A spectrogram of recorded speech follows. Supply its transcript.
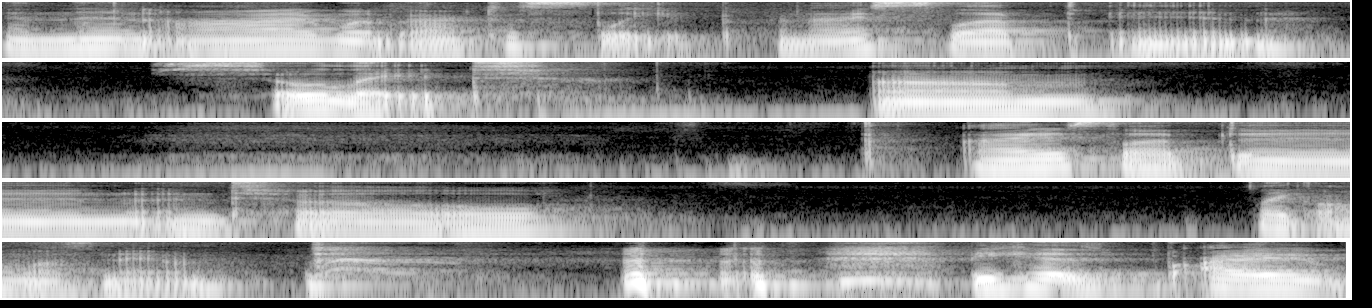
And then I went back to sleep and I slept in so late. Um, I slept in until like almost noon. because I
